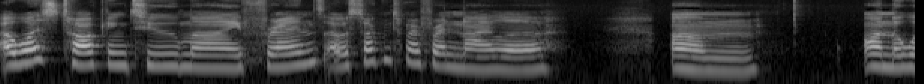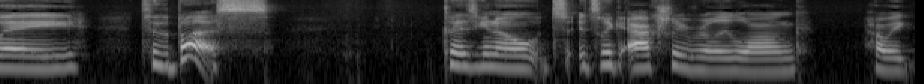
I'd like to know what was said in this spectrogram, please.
I was talking to my friends. I was talking to my friend Nyla um on the way to the bus. Cuz you know, it's, it's like actually really long how we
